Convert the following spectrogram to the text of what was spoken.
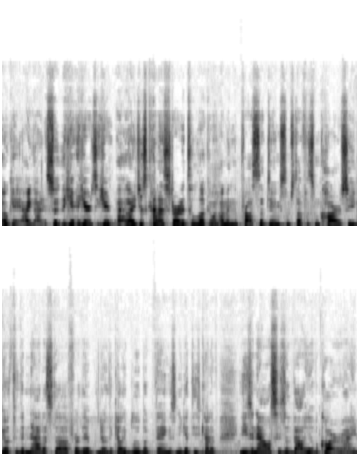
Okay, I got it. So here, here's here. I just kind of started to look. I'm in the process of doing some stuff with some cars. So you go through the NADA stuff or the you know the Kelley Blue Book things, and you get these kind of these analyses of value of a car, right?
